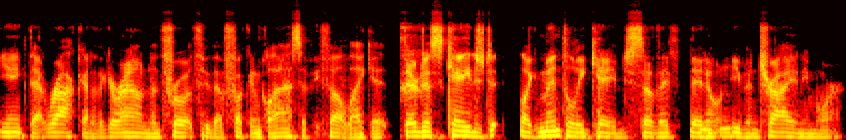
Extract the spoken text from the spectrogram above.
yank that rock out of the ground and throw it through that fucking glass if he felt like it. They're just caged, like mentally caged, so they they don't Mhm. even try anymore.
